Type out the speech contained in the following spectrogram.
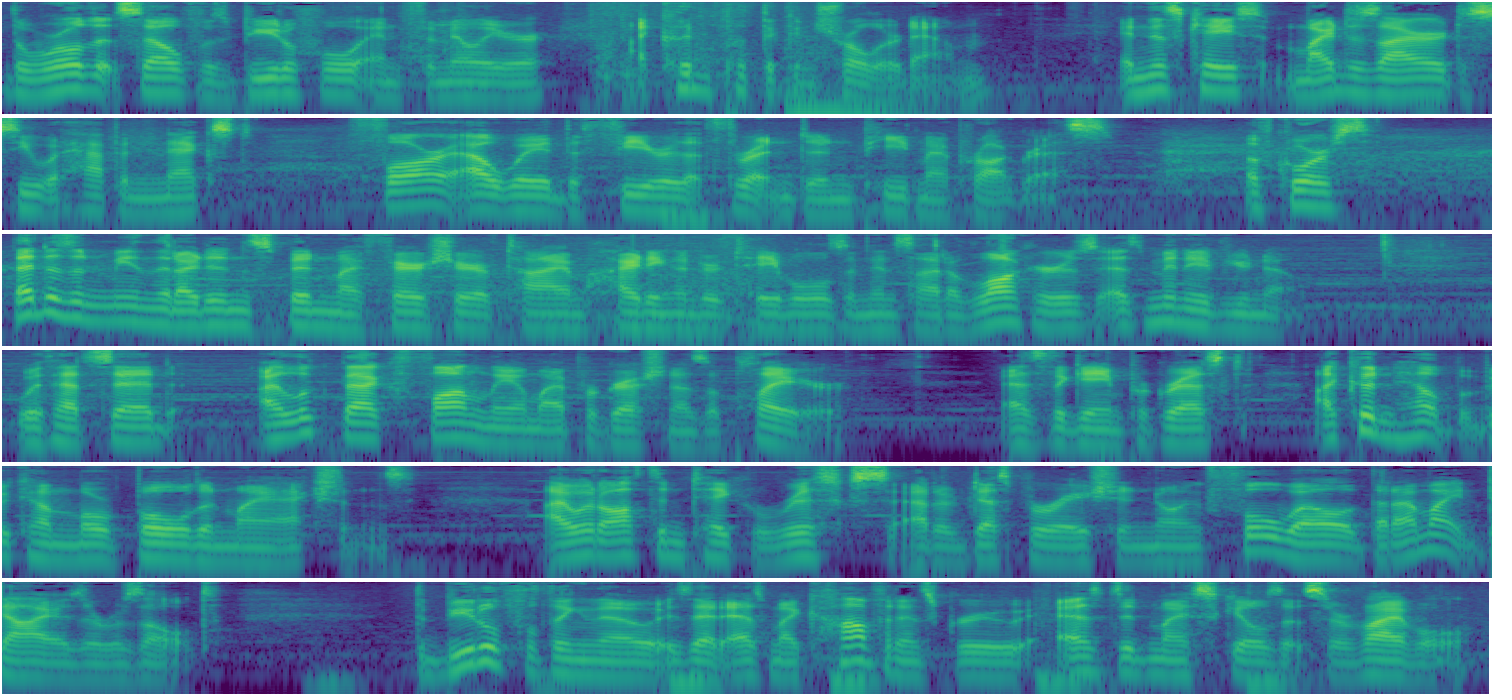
The world itself was beautiful and familiar. I couldn't put the controller down. In this case, my desire to see what happened next far outweighed the fear that threatened to impede my progress. Of course, that doesn't mean that I didn't spend my fair share of time hiding under tables and inside of lockers, as many of you know. With that said, I look back fondly on my progression as a player. As the game progressed, I couldn't help but become more bold in my actions. I would often take risks out of desperation, knowing full well that I might die as a result. The beautiful thing, though, is that as my confidence grew, as did my skills at survival.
